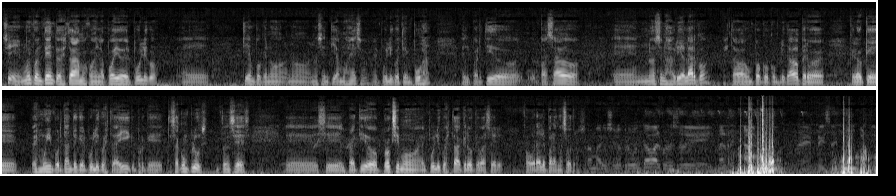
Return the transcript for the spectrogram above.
Sí, muy contentos estábamos con el apoyo del público. Eh, tiempo que no, no, no, sentíamos eso, el público te empuja. El partido pasado eh, no se nos abría el arco, estaba un poco complicado, pero creo que es muy importante que el público esté ahí porque te saca un plus. Entonces, eh, si el partido próximo el público está, creo que va a ser favorable para nosotros. Mario, se lo preguntaba al profesor Ismael Rescalvo en una de prensa después del partido.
